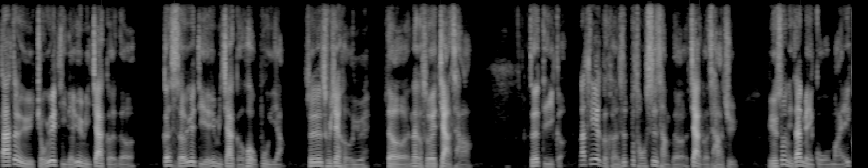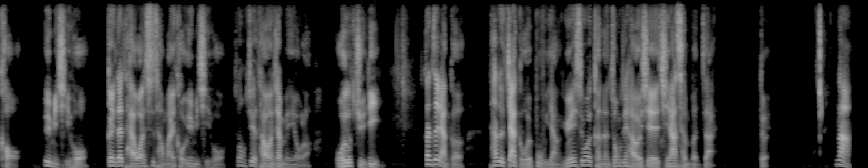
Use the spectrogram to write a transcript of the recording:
大家对于九月底的玉米价格的跟十二月底的玉米价格会有不一样，所以就出现合约的那个所谓价差。这是第一个。那第二个可能是不同市场的价格差距，比如说你在美国买一口玉米期货，跟你在台湾市场买一口玉米期货，这种记得台湾好像没有了。我举例，但这两个它的价格会不一样，原因是因为可能中间还有一些其他成本在。对，那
